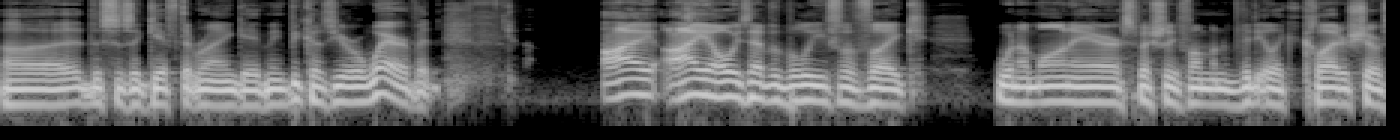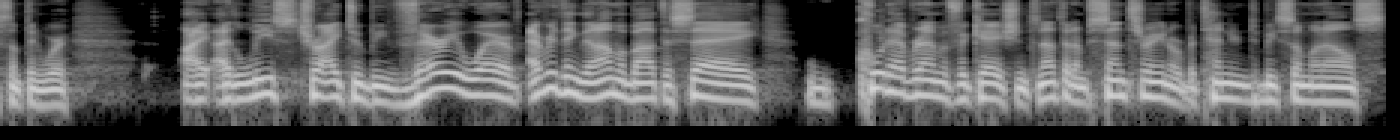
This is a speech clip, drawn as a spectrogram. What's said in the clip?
Uh, this is a gift that Rian gave me because you're aware of it. I I always have a belief of like when I'm on air, especially if I'm on a video like a Collider show or something, where I at least try to be very aware of everything that I'm about to say could have ramifications. Not that I'm censoring or pretending to be someone else,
